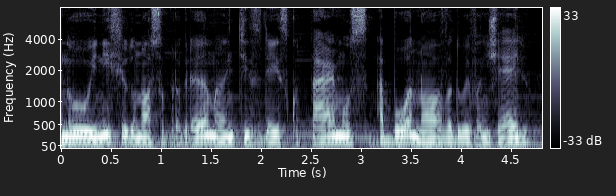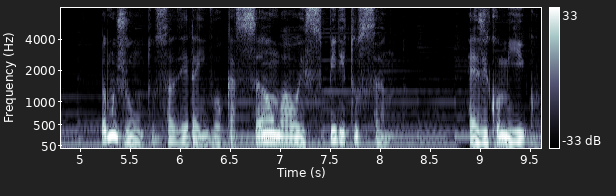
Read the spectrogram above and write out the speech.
No início do nosso programa, antes de escutarmos a boa nova do Evangelho, vamos juntos fazer a invocação ao Espírito Santo. Reze comigo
